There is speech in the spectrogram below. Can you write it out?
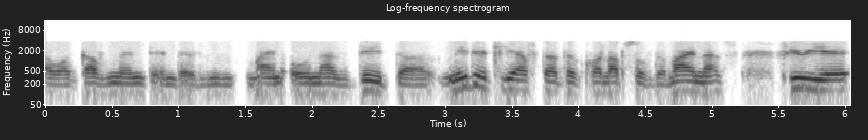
our government and the mine owners did uh, immediately after the collapse of the miners. Few year,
